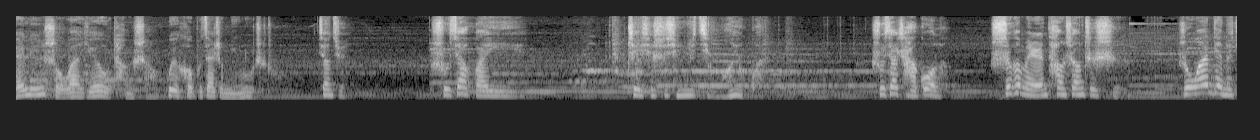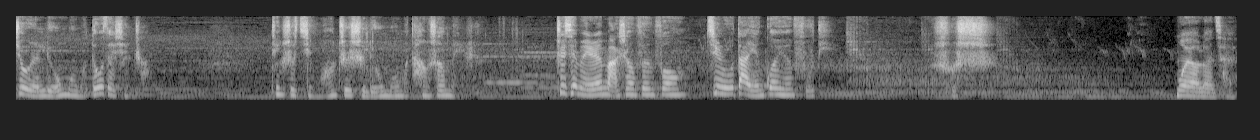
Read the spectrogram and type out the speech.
梅林手腕也有烫伤，为何不在这名录之中？将军，属下怀疑这些事情与景王有关。属下查过了，十个美人烫伤之时，荣安殿的旧人刘嬷嬷都在现场，定是景王指使刘嬷嬷烫伤美人。这些美人马上分封进入大言官员府邸，说是莫要乱猜。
